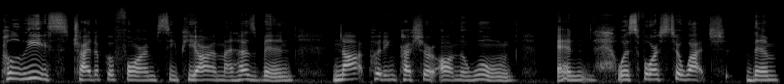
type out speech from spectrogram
police try to perform CPR on my husband, not putting pressure on the wound, and was forced to watch them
